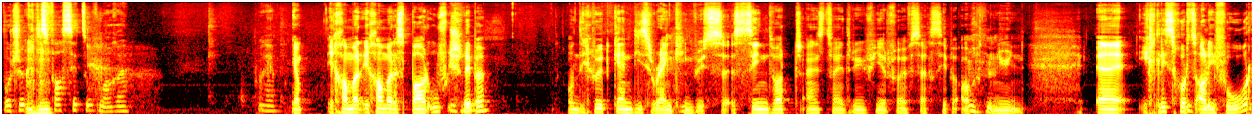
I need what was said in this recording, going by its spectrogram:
Willst du wirklich das Fass jetzt aufmachen? Okay. Ja, ich habe mir, ich habe mir ein paar aufgeschrieben. Und ich würde gerne dein Ranking wissen. Es sind, warte, 1, 2, 3, 4, 5, 6, 7, 8, 9. Äh, ich lese kurz alle vor.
